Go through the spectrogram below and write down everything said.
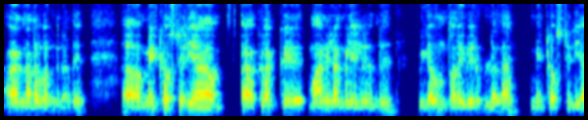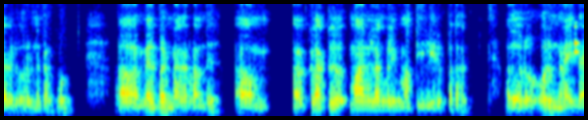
அஹ், நடைபெறுகிறது. மேற்கு ஆஸ்திரேலியா கிழக்கு மாநிலங்களிலிருந்து மிகவும் தொலைவில் உள்ளதால் மேற்கு ஆஸ்திரேலியாவில் ஒரு நிகழ்வும் மெல்பர்ன் நகர் வந்து கிழக்கு மாநிலங்களின் மத்தியில் இருப்பதால் அது ஒரு ஒருங்கிணைந்த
